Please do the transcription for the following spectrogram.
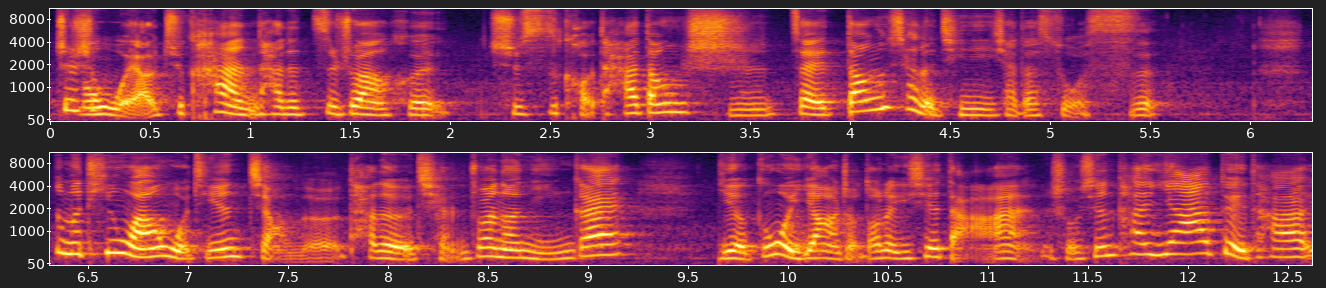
这是我要去看他的自传和去思考他当时在当下的情景下的所思。那么听完我今天讲的他的前传呢，你应该。也跟我一样找到了一些答案。首先，他押对他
